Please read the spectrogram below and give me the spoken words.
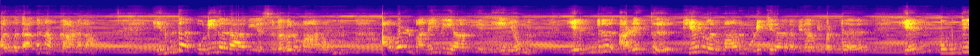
வருவதாக நாம் காணலாம். இந்த புனிதராகிய சிவபெருமானும் அவள் மனைவியாகிய நீயும் என்று அழைத்து கீழ் வருமாறு முடிக்கிறார் அபிராமி பட்டர் என் புந்தி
